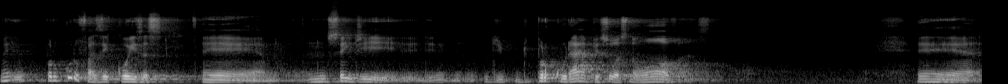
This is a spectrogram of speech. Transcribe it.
Eu procuro fazer coisas, é, não sei, de, de, de, de procurar pessoas novas, é,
